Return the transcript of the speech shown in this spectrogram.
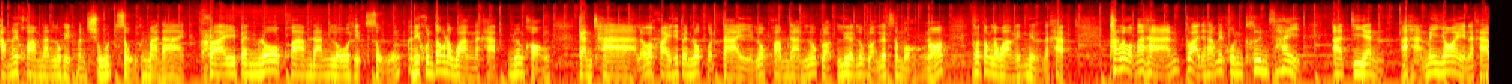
ทำให้ความดันโลหิตมันชูดสูงขึ้นมาได้ ใครเป็นโรคความดันโลหิตสูง อันนี้คุณต้องระวังนะครับ เรื่องของกัญชา แล้วก็ใครที่เป็นโรคหัวใจ โรคความดัน โรคหลอดเลือด โรคหลอดเลือดสมองเนาะ ก็ต้องระวังนิดหนึ่งนะครับ ทางระบบอาหารก็อาจจะทำให้คุณคลื่นไส้ อาเจียน อาหารไม่ย่อยนะครับ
